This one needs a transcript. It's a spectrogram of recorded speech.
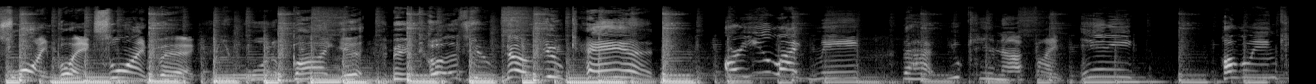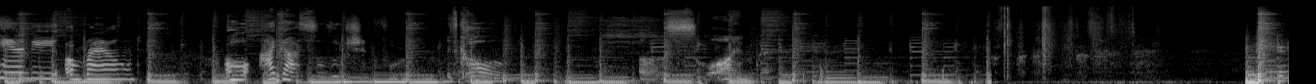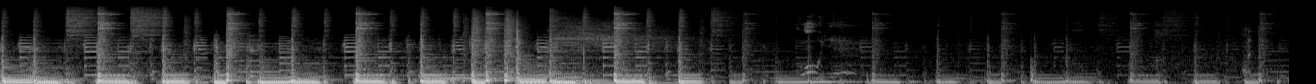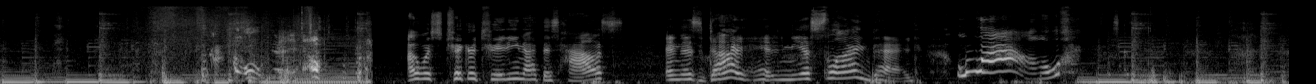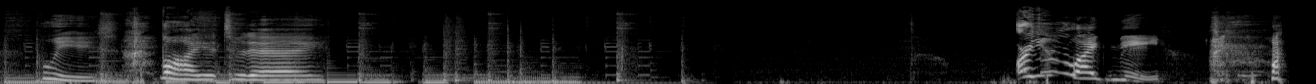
Slime bag, slime bag. You wanna buy it because you know you can. Are you like me that you cannot find any Halloween candy around? Oh, I got a solution for you. It's called a slime bag. I was trick or treating at this house, and this guy handed me a slime bag. Wow! Please buy it today. Are you like me?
